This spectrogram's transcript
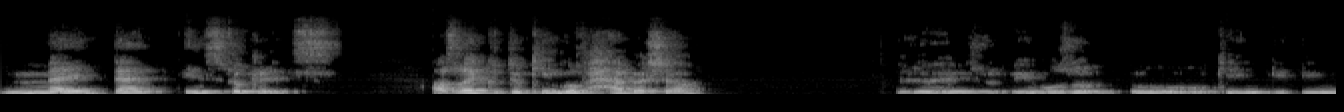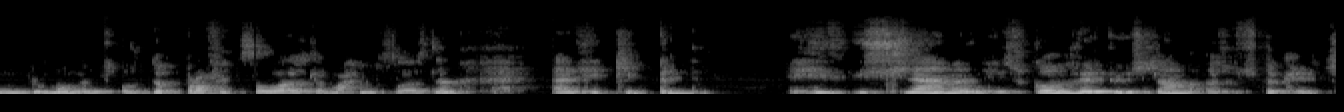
made that in secrets. As like the king of Habasha, he was a, a king in the moment of the Prophet Muhammad and he kept his Islam and his convert to Islam as a secret.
